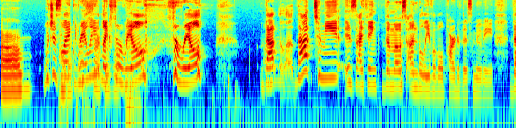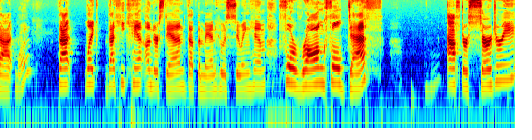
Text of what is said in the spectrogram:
Um, Which is on, like really like for real, for real. That Um, that to me is I think the most unbelievable part of this movie that what? that like that he can't understand that the man who is suing him for wrongful death Mm-hmm. after surgery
